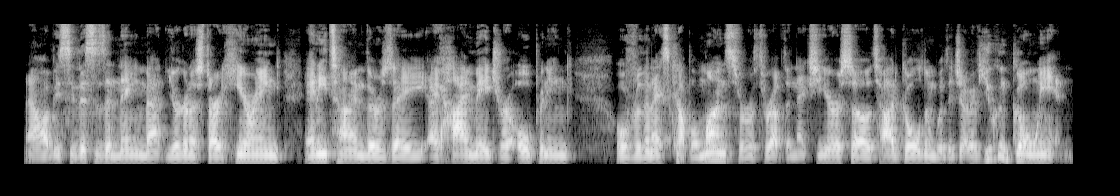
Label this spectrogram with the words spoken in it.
Now, obviously, this is a name that you're going to start hearing anytime there's a, a high major opening over the next couple months or throughout the next year or so. Todd Golden with the job. If you can go in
